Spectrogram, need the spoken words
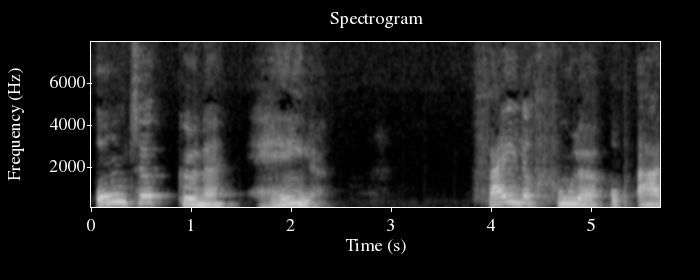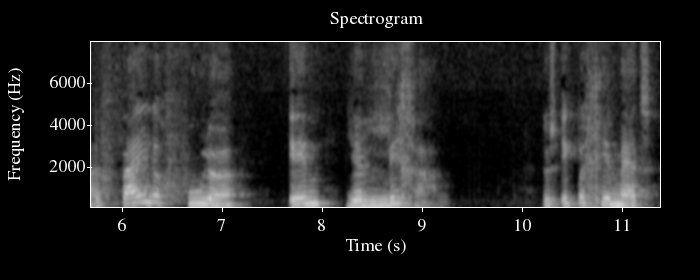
om te kunnen helen. Veilig voelen op aarde, veilig voelen in je lichaam. Dus ik begin met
